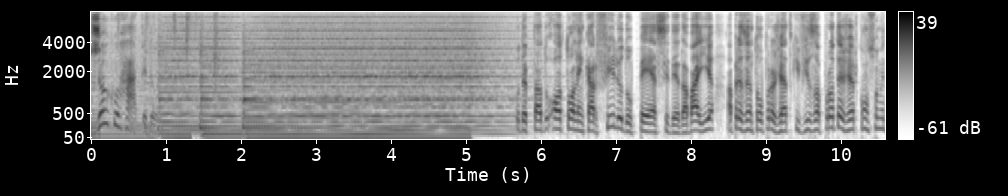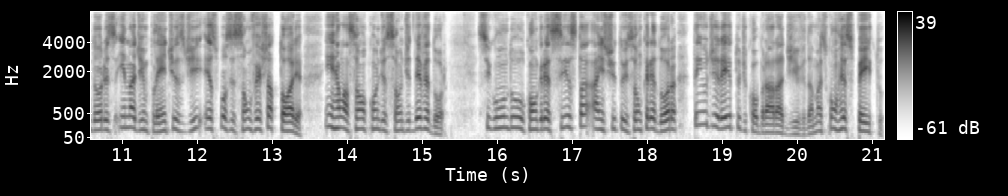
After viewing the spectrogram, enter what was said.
Jogo rápido. O deputado Otto Alencar Filho, do PSD da Bahia, apresentou o projeto que visa proteger consumidores inadimplentes de exposição vexatória em relação à condição de devedor. Segundo o congressista, a instituição credora tem o direito de cobrar a dívida, mas com respeito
